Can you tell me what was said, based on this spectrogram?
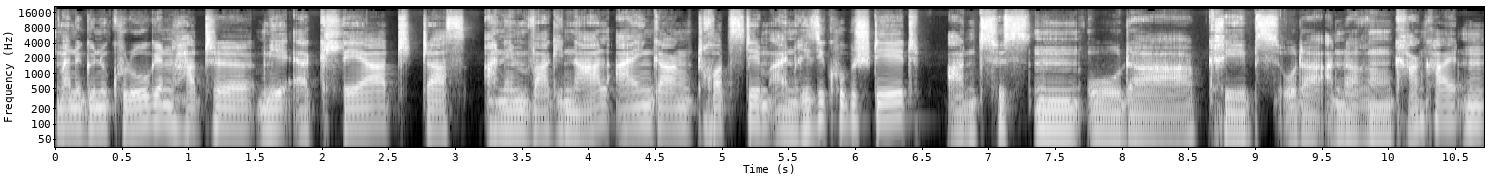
Meine Gynäkologin hatte mir erklärt, dass an dem Vaginaleingang trotzdem ein Risiko besteht an Zysten oder Krebs oder anderen Krankheiten.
